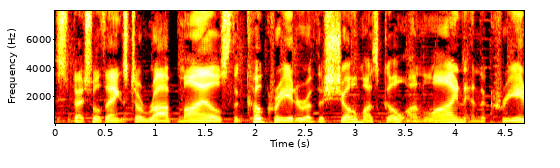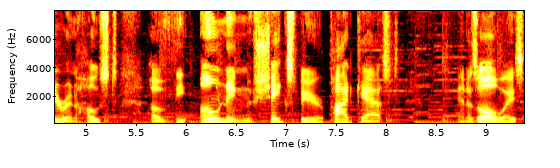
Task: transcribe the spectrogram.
Special thanks to Rob Miles, the co creator of The Show Must Go Online and the creator and host of the Owning Shakespeare podcast. And as always,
